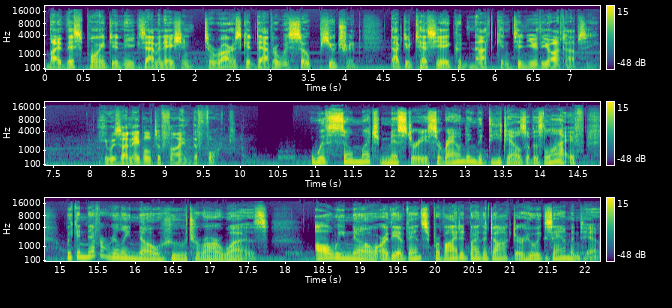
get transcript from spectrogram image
By this point in the examination, Tarrare's cadaver was so putrid, Dr. Tessier could not continue the autopsy. He was unable to find the fork. With so much mystery surrounding the details of his life, we can never really know who Tarrare was. All we know are the events provided by the doctor who examined him.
